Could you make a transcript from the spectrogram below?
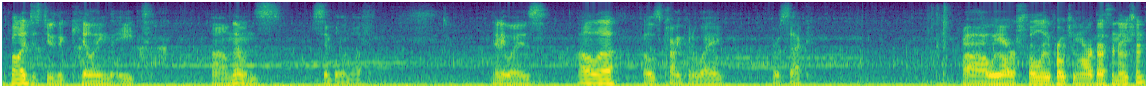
I'll probably just do the killing, the eight. Um, that one's simple enough. Anyways, I'll uh, I'll just kind of cut away for a sec. Uh, we are slowly approaching our destination.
